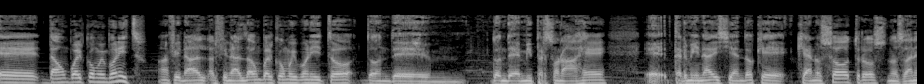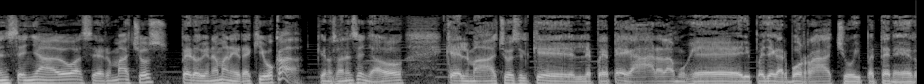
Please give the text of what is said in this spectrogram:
eh, da un vuelco muy bonito. Al final, al final da un vuelco muy bonito donde, mm, donde mi personaje eh, termina diciendo que, que a nosotros nos han enseñado a ser machos, pero de una manera equivocada. Que nos han enseñado que el macho es el que le puede pegar a la mujer y puede llegar borracho y puede tener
